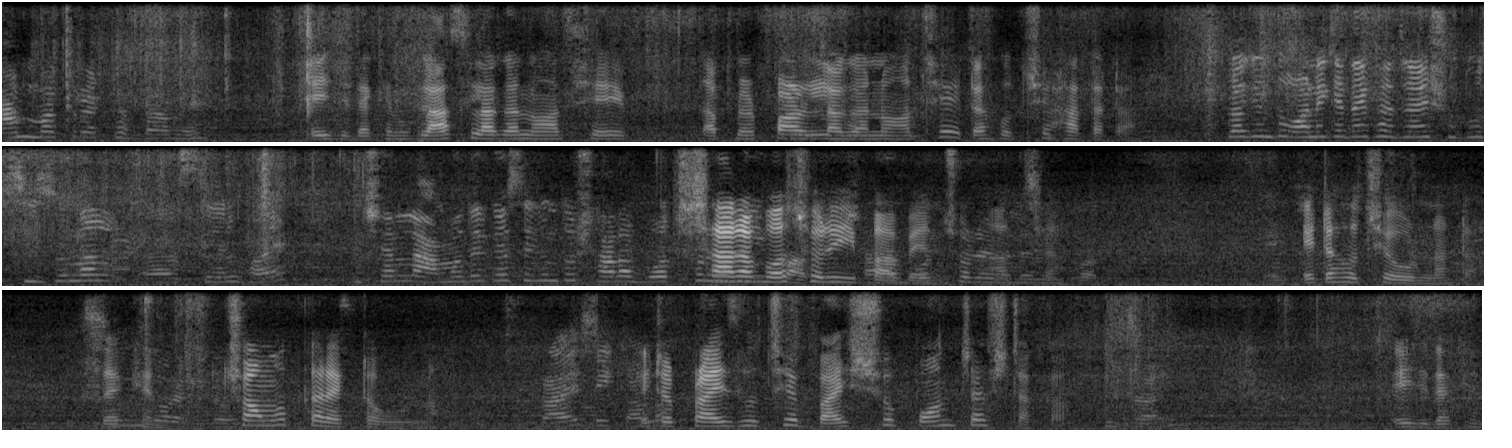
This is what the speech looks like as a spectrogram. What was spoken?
নাম একটা দামে। এই যে দেখেন গ্লাস লাগানো আছে আপনার পার লাগানো আছে এটা হচ্ছে হাতাটা। এটা কিন্তু অনেকে দেখা যায় শুধু সিজনাল সেল হয়। ইনশাআল্লাহ আমাদের কাছে কিন্তু সারা বছর সারা বছরই পাবেন। আচ্ছা। এটা হচ্ছে ওড়নাটা দেখেন। চমৎকার একটা ওড়না। এটার প্রাইস হচ্ছে বাইশশো পঞ্চাশ টাকা। এই যে দেখেন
